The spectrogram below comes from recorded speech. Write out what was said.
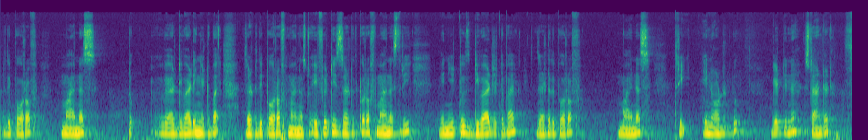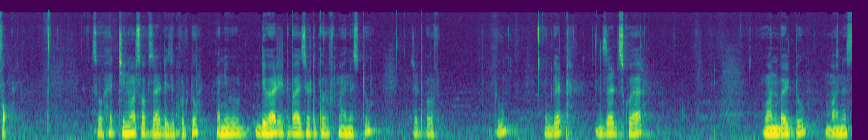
to the power of minus 2 we are dividing it by z to the power of minus 2 if it is z to the power of minus 3 we need to divide it by z to the power of minus 3 in order to get in a standard form so h inverse of z is equal to when you divide it by z to the power of minus 2 z to the power of 2 you'll get z square 1 by 2 minus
